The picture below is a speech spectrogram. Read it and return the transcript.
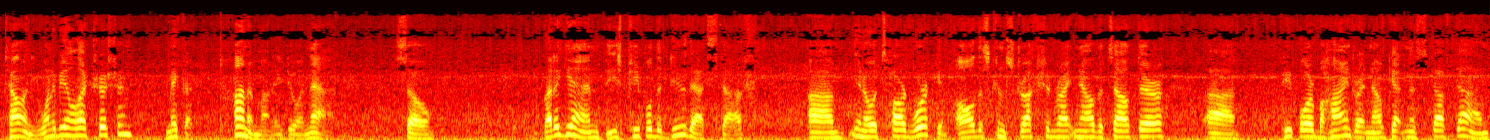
I'm telling you, you want to be an electrician? Make a ton of money doing that. So, but again, these people that do that stuff, um, you know, it's hard working. All this construction right now that's out there, uh, people are behind right now getting this stuff done,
